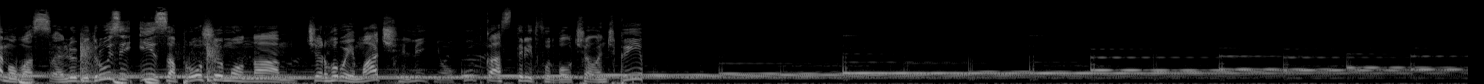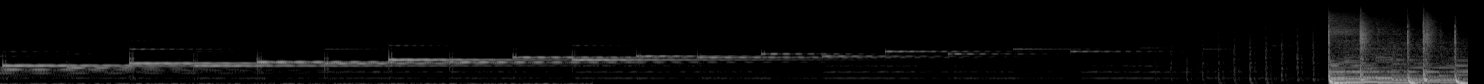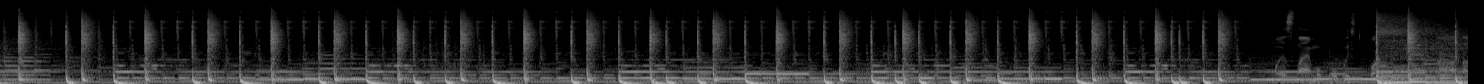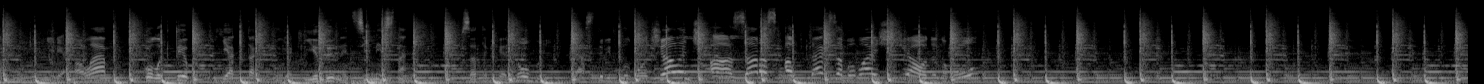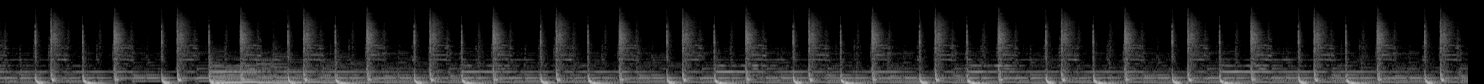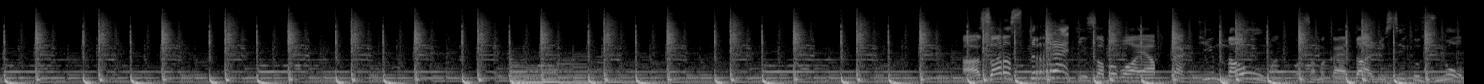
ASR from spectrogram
Вітаємо вас, любі друзі, і запрошуємо на черговий матч літнього кубка Football Challenge Київ. Колектив як такий, як єдине цілісне, все-таки новий для Street челендж. А зараз Аптек забуває ще один гол. Зараз третій забиває Аптек Тім Науменко. Замикає дальню стійку знову.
